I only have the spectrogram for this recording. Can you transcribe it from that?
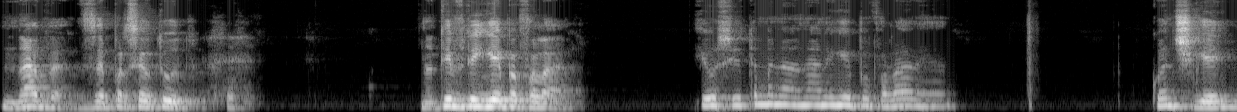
Nada, desapareceu tudo. Não tive ninguém para falar. Eu assim, também não, não há ninguém para falar. Né? Quando cheguei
